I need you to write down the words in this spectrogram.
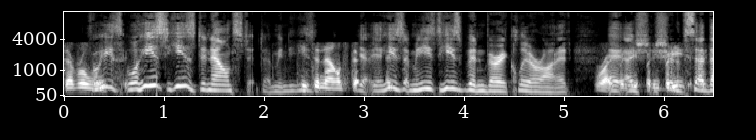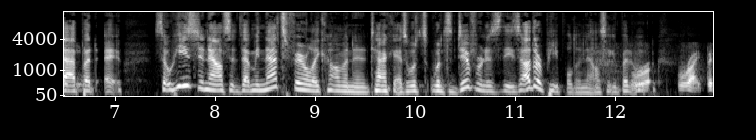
several well, weeks. He's, well, he's he's denounced it. I mean, he's, he's denounced it. Yeah, he's I mean he's he's been very clear on it. Right, I, I should, should have said that, but. Uh, so he's denounced it. I mean, that's fairly common in attack ads. What's what's different is these other people denouncing it. But right, but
